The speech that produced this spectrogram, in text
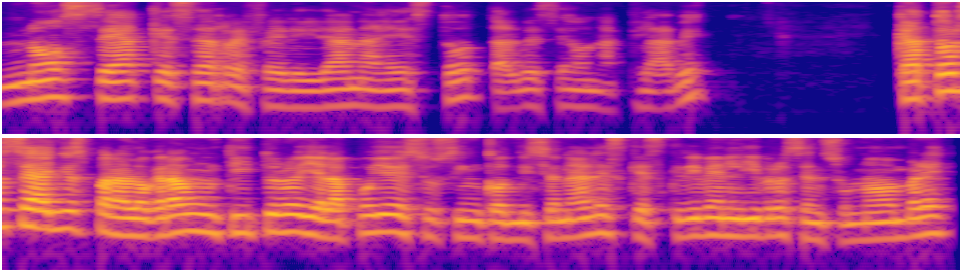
No sé a qué se referirán a esto, tal vez sea una clave. 14 años para lograr un título y el apoyo de sus incondicionales que escriben libros en su nombre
